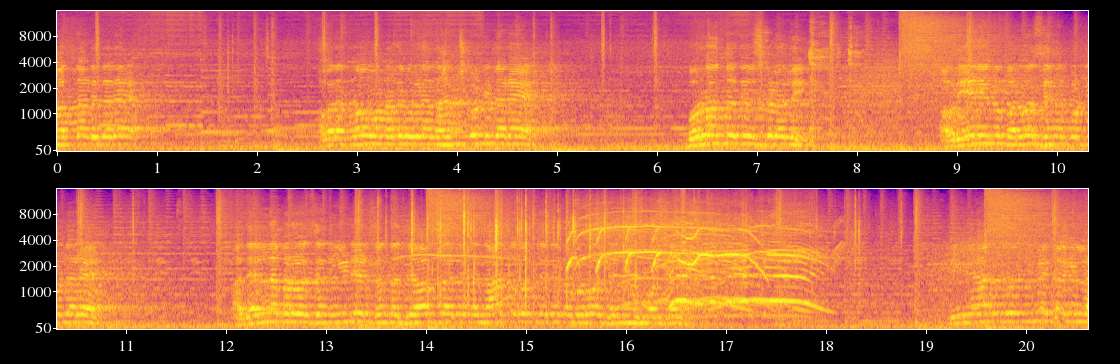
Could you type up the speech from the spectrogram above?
ಮಾತನಾಡಿದ್ದಾರೆ? ಅವರ ನೋವು ನಗರಗಳನ್ನು ಹಂಚಿಕೊಂಡಿದ್ದಾರೆ. ಬರುವಂತ ದಿವಸಗಳಲ್ಲಿ ಅವರೇನೇನು ಭರವಸೆಯನ್ನು ಕೊಟ್ಟಿದ್ದಾರೆ? ಅದೆಲ್ಲ ಭರವಸೆಯನ್ನು ಈಡೇರಿಸುವಂತ ಜವಾಬ್ದಾರಿಯನ್ನು ನಾ ಅನ್ನೋ ಭರವಸೆಯನ್ನು ಕೊಡ್ತಾರೆ. ನೀವು ಯಾರಿಗೂ ಬೇಕಾಗಿಲ್ಲ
